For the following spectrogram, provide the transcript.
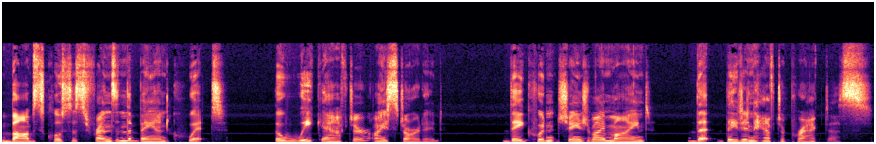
Bob's closest friends in the band quit. The week after I started, they couldn't change my mind that they didn't have to practice.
